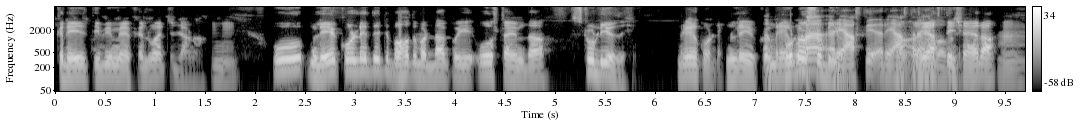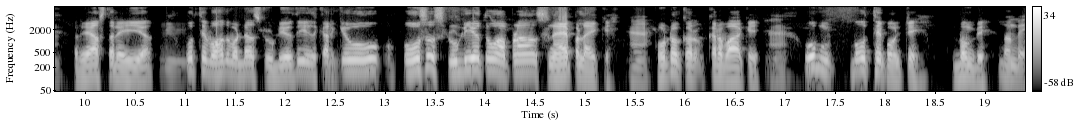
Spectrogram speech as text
ਕਰੇਜ ਸੀ ਵੀ ਮੈਂ ਫਿਲਮਾਂ 'ਚ ਜਾਣਾ। ਹੂੰ। ਉਹ ਮਲੇਰਕੋਟਲੇ ਦੇ ਵਿੱਚ ਬਹੁਤ ਵੱਡਾ ਕੋਈ ਉਸ ਟਾਈਮ ਦਾ ਸਟੂਡੀਓ ਸੀ। ਮਰੇਲਕੋਟਲੇ ਮਲੇਰਕੋਟਲੇ ਫੋਟੋ ਮਰੇਲਕੋਟਲਾ ਸਟੂਡੀਓ ਰਿਆਸਤੀ ਰਿਆਸਤ ਰਿਹਾ ਰਿਆਸਤੀ ਸ਼ਹਿਰ ਆ। ਹਾਂ। ਰਿਆਸਤ ਰਹੀ ਆ। ਹੂੰ, ਉੱਥੇ ਬਹੁਤ ਵੱਡਾ ਸਟੂਡੀਓ ਸੀ ਇਸ ਕਰਕੇ ਉਹ ਉਸ ਸਟੂਡੀਓ ਤੋਂ ਆਪਣਾ ਸਨੈਪ ਲੈ ਕੇ ਹਾਂ। ਫੋਟੋ ਕਰਵਾ ਕੇ ਹਾਂ। ਉਹ ਮ- ਉੱਥੇ ਪਹੁੰਚੇ ਬੰਬੇ। ਬੰਬੇ।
